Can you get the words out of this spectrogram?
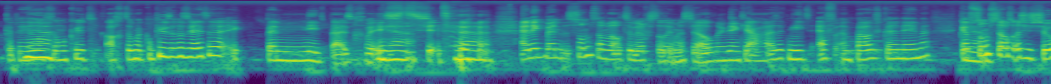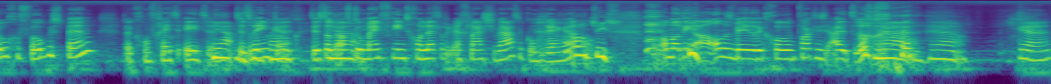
Ik heb de hele Ja. computer- achter mijn computer gezeten. Ik ben niet buiten geweest. Ja. Shit. Ja. en ik ben soms dan wel teleurgesteld in mezelf. En ik denk: ja, had ik niet even een pauze kunnen nemen? Ik heb soms zelfs als je zo gefocust bent, dat ik gewoon vergeet te eten, te drinken. Dus dat af en toe mijn vriend gewoon letterlijk een glaasje water kon brengen. Oh, omdat hij anders weet dat ik gewoon praktisch uitdroog. Ja, ja. Ja.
